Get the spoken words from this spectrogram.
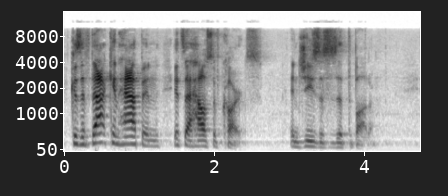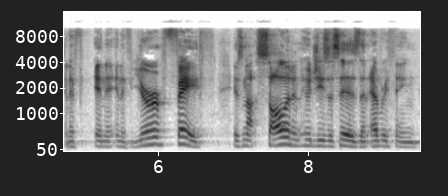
Because if that can happen, it's a house of cards, and Jesus is at the bottom. And if, and, and if your faith is not solid in who Jesus is, then everything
